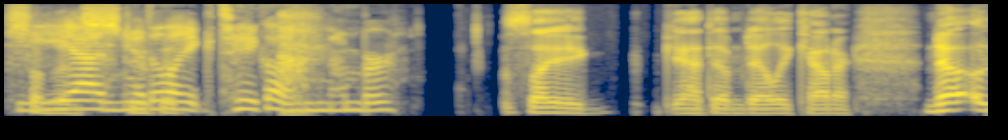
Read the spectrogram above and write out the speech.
Something yeah, and you had to like take a number. It's like a goddamn deli counter. No, uh,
